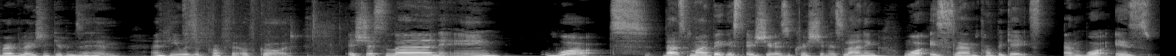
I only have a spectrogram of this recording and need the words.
revelation given to him, and he was a prophet of God. It's just learning what that's my biggest issue as a Christian is learning what Islam propagates and what is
